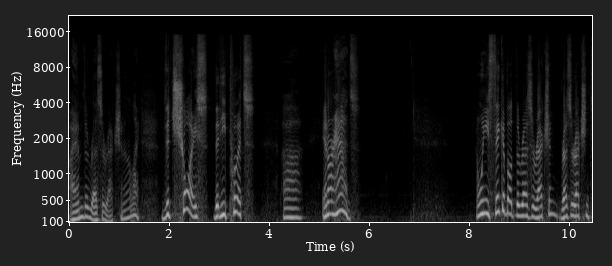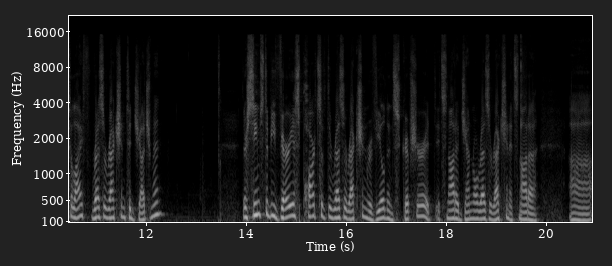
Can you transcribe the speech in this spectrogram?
I am the resurrection and the life. The choice that he puts uh, in our hands. And when you think about the resurrection, resurrection to life, resurrection to judgment, there seems to be various parts of the resurrection revealed in Scripture. It, it's not a general resurrection, it's not a, uh,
